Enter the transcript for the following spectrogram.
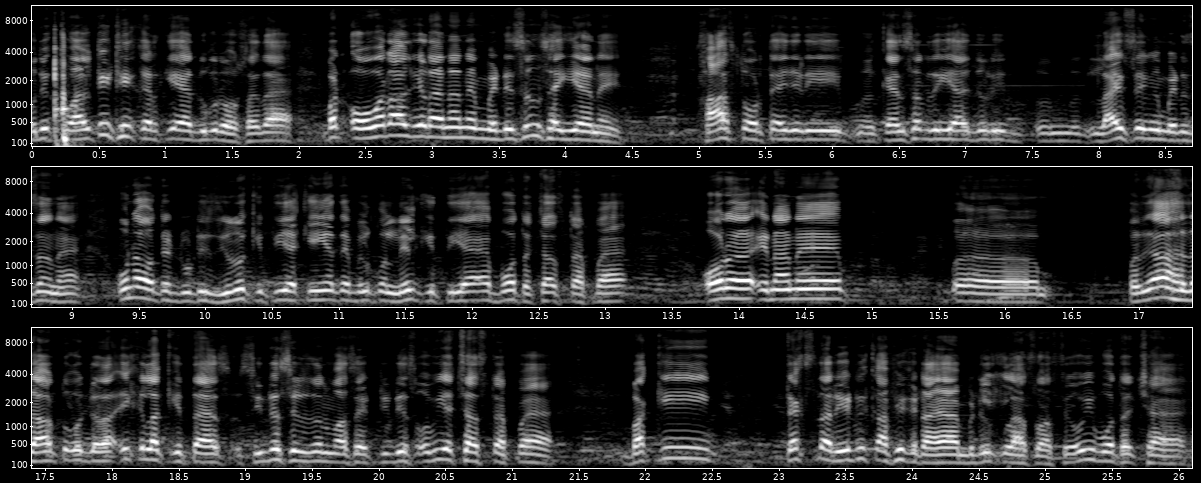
ਉਹਦੀ ਕੁਆਲਿਟੀ ਠੀਕ ਕਰਕੇ ਇਹ ਦੂਰ ਹੋ ਸਕਦਾ ਹੈ। ਬਟ ਓਵਰਆਲ ਜਿਹੜਾ ਇਹਨਾਂ ਨੇ ਮੈਡੀਸਿਨ ਹੈਗੀਆਂ ਨੇ ਖਾਸ ਤੌਰ ਤੇ ਜਿਹੜੀ ਕੈਂਸਰ ਦੀ ਹੈ ਜਿਹੜੀ ਲਾਈਫ ਸੇਵਿੰਗ ਮੈਡੀਸਨ ਹੈ ਉਹਨਾਂ ਉੱਤੇ ਡਿਊਟੀ ਜ਼ੀਰੋ ਕੀਤੀ ਹੈ ਕਈਆਂ ਤੇ ਬਿਲਕੁਲ ਨੀਲ ਕੀਤੀ ਹੈ ਇਹ ਬਹੁਤ ਅੱਛਾ ਸਟੈਪ ਹੈ। ਔਰ ਇਹਨਾਂ ਨੇ ਅ, 50000 ਤੋਂ ਜਿਹੜਾ 1 ਲੱਖ ਕੀਤਾ ਹੈ ਸੀਨੀਅਰ ਸਿਟੀਜ਼ਨ ਵਾਸਤੇ ਟੀਡੀਐਸ ਉਹ ਵੀ ਅੱਛਾ ਸਟੈਪ ਹੈ। ਬਾਕੀ ਟੈਕਸ ਦਾ ਰੇਟ ਵੀ ਕਾਫੀ ਘਟਾਇਆ ਮਿਡਲ ਕਲਾਸ ਵਾਸਤੇ ਉਹ ਵੀ ਬਹੁਤ ਅੱਛਾ ਹੈ।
